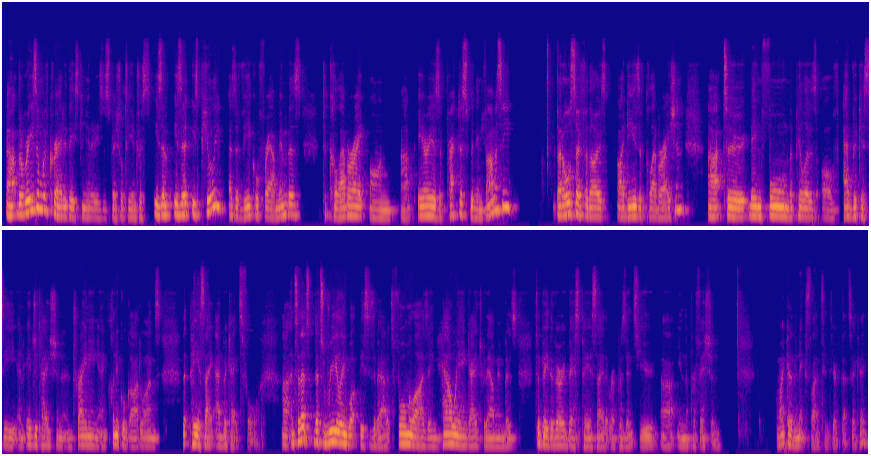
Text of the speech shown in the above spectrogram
uh, the reason we've created these communities of specialty interest is, a, is, a, is purely as a vehicle for our members to collaborate on uh, areas of practice within pharmacy, but also for those ideas of collaboration uh, to then form the pillars of advocacy and education and training and clinical guidelines that PSA advocates for. Uh, and so that's that's really what this is about. It's formalizing how we engage with our members to be the very best PSA that represents you uh, in the profession. I might go to the next slide, Sinthia, if that's okay.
